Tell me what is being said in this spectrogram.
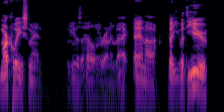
Marquise, man, he was a hell of a running back. And uh, but with you,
